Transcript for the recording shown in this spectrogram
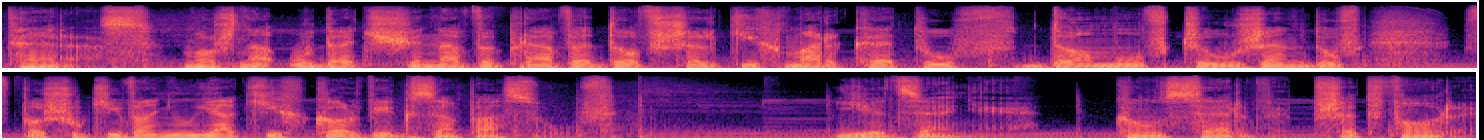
Teraz można udać się na wyprawę do wszelkich marketów, domów czy urzędów w poszukiwaniu jakichkolwiek zapasów. Jedzenie, konserwy, przetwory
